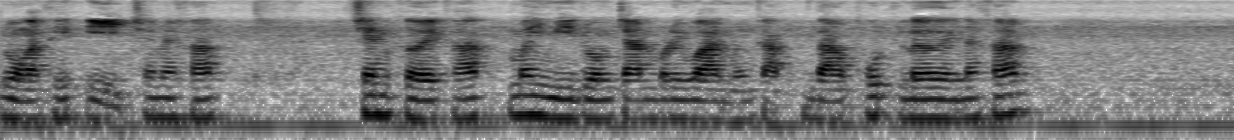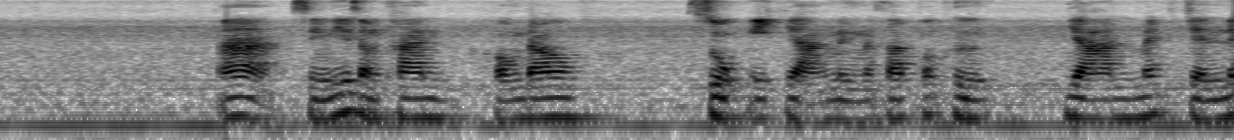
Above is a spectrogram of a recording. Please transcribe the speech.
ดวงอาทิตย์อีกใช่ไหมครับ เช่นเคยครับ ไม่มีดวงจันทร์บริวารเหมือนกับดาวพุธเลยนะครับอ่าสิ่งที่สำคัญของดาวศุกร์อีกอย่างหนึ่งนะครับ ก็คือยานแมกเจนเล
